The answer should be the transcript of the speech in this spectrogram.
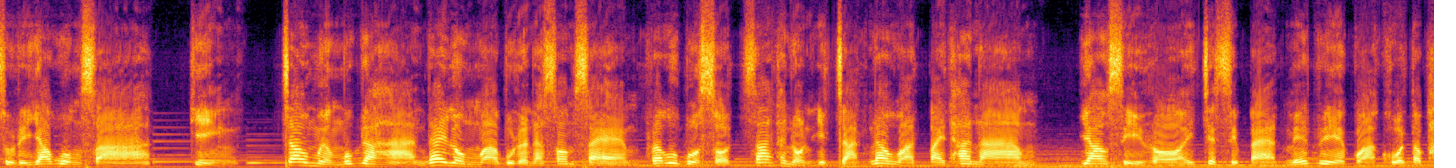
สุริยวงศา กิ่ง เจ้าเมืองมุกดาหารได้ลงมาบูรณะซ่อมแซม พระอุโบสถสร้างถนนอิฐจากหน้าวัดไปท่าน้ำยาว 478 เมตรเรียกว่าโขตะพ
